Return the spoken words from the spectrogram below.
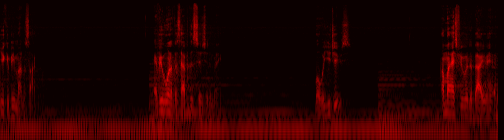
You could be my disciple. Every one of us have a decision to make. What will you choose? I'm going to ask you to bow your head.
